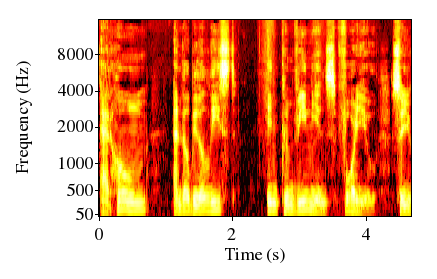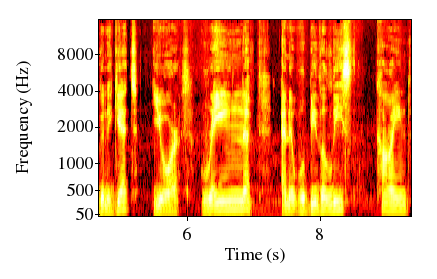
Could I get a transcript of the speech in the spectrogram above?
at home and there'll be the least inconvenience for you. So you're going to get your rain and it will be the least kind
